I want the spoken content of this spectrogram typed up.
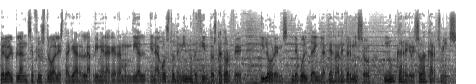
Pero el plan se frustró al estallar la Primera Guerra Mundial en agosto de 1914 y Lawrence, de vuelta a Inglaterra de permiso, nunca regresó a Carchmis.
